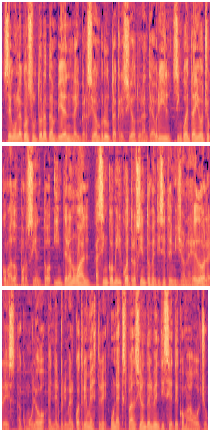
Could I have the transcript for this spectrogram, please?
Según la consultora también, la inversión bruta creció durante abril 58,2% interanual a 5.427 millones de dólares. Acumuló en el primer cuatrimestre una expansión del 27,8%.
